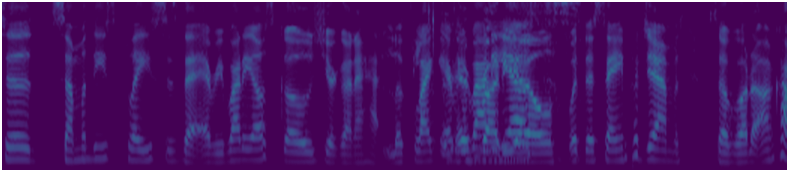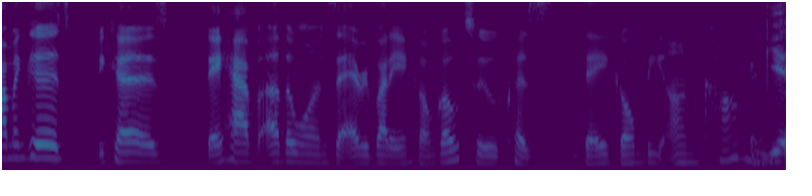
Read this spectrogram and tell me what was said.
to some of these places that everybody else goes, you're gonna ha- look like everybody, Everybody else, else. with the same pajamas. So go to Uncommon Goods because they have other ones that everybody ain't gonna go to because they gonna be uncommon. yeah,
